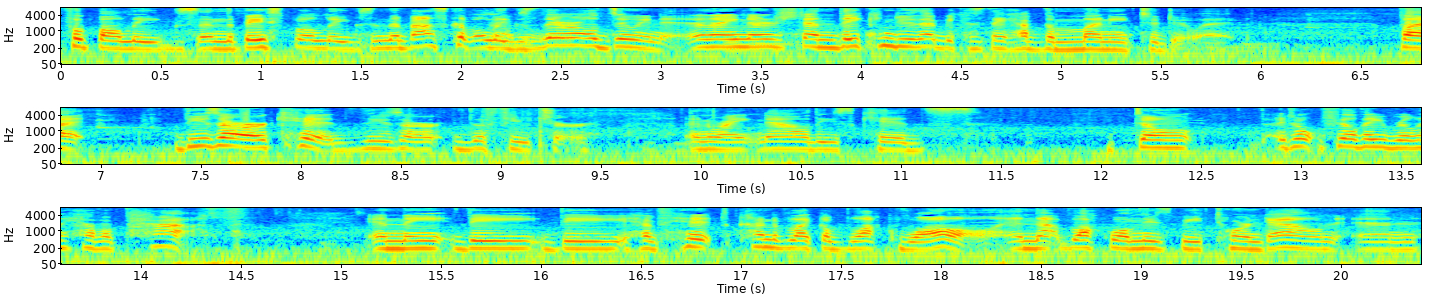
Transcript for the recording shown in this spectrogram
football leagues and the baseball leagues and the basketball leagues, they're all doing it. And I understand they can do that because they have the money to do it. But these are our kids. These are the future. And right now these kids don't i don't feel they really have a path. And they they they have hit kind of like a block wall. And that block wall needs to be torn down. And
